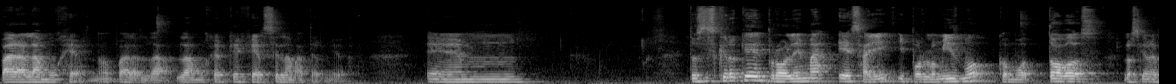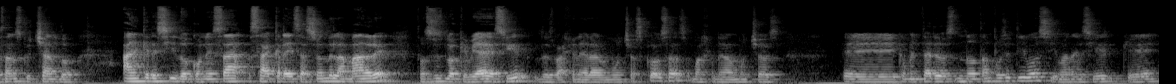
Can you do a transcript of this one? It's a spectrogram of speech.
para la mujer, ¿no? para la, la mujer que ejerce la maternidad. Em, entonces creo que el problema es ahí y por lo mismo, como todos los que me están escuchando han crecido con esa sacralización de la madre, entonces lo que voy a decir les va a generar muchas cosas, va a generar muchos eh, comentarios no tan positivos y van a decir que,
